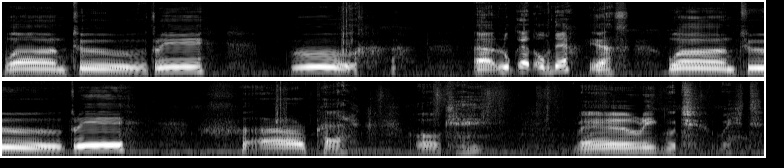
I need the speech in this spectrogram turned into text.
One, two, three. Good. Uh, look at over there. Yes. One, two, three. Perfect. Okay. Very good. Wait.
